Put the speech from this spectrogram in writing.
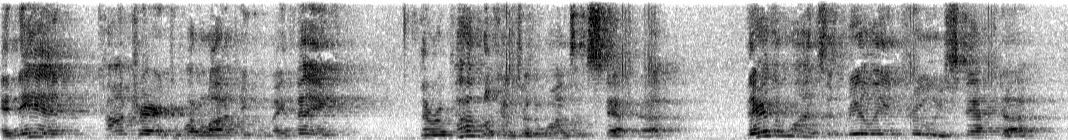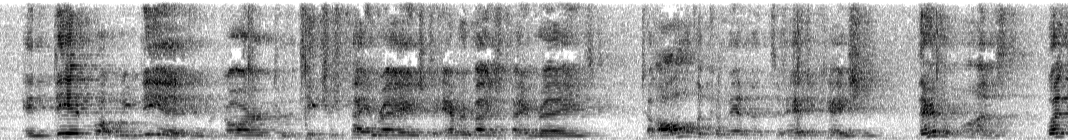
And then, contrary to what a lot of people may think, the Republicans are the ones that stepped up. They're the ones that really and truly stepped up and did what we did in regard to the teacher's pay raise, to everybody's pay raise, to all the commitment to education. They're the ones, whether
